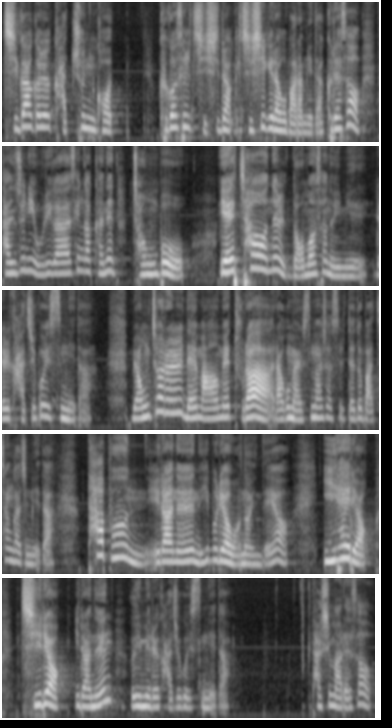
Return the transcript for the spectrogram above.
지각을 갖춘 것 그것을 지식이라고 말합니다. 그래서 단순히 우리가 생각하는 정보의 차원을 넘어선 의미를 가지고 있습니다. 명철을 내 마음에 두라 라고 말씀하셨을 때도 마찬가지입니다. 타분이라는 히브리어 원어인데요. 이해력, 지력이라는 의미를 가지고 있습니다. 다시 말해서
